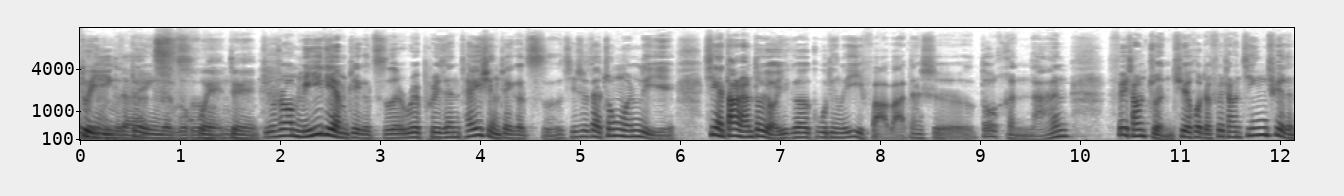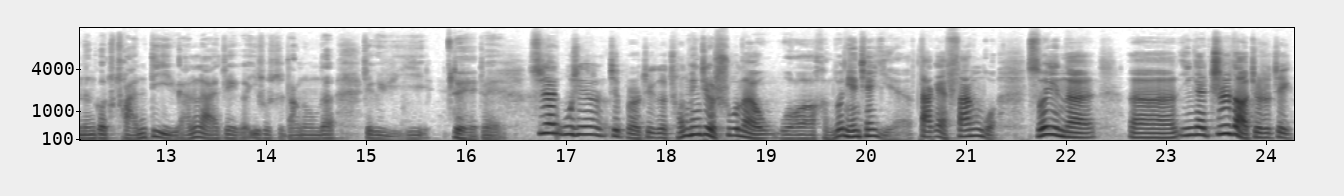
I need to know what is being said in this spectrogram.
对应应的对应的词汇嗯对比如说 medium 这个词，representation 这个词，其实在中文里现在当然都有一个固定的译法吧，但是都很难非常准确或者非常精确的能够传递原来这个艺术史当中的这个语义。对。对，虽然吴先生这本这个重评这个书呢，我很多年前也大概翻过，所以呢，呃，应该知道就是这个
